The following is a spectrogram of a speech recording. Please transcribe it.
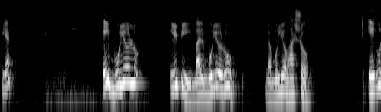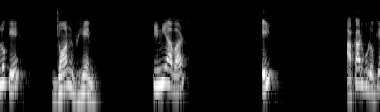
ক্লিয়ার এই বুলীয় লিপি বা বুলীয় রূপ বা বুলীয় ভাষ্য, এগুলোকে জন ভেন, তিনি আবার এই আকারগুলোকে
